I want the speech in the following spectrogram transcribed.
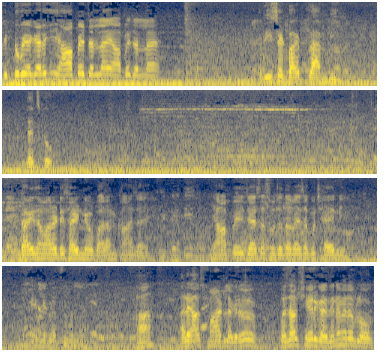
किट्टू भैया कह रहे कि यहाँ पे चलना है यहाँ पे चलना है। Reset by Plan B let's go guys हमारा डिसाइड नहीं हो पा रहा हम कहाँ जाए? यहाँ पे जैसा सोचा था वैसा कुछ है नहीं। हाँ। अरे आप स्मार्ट लग रहे हो। बस आप शेयर कर देना मेरा ब्लॉग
